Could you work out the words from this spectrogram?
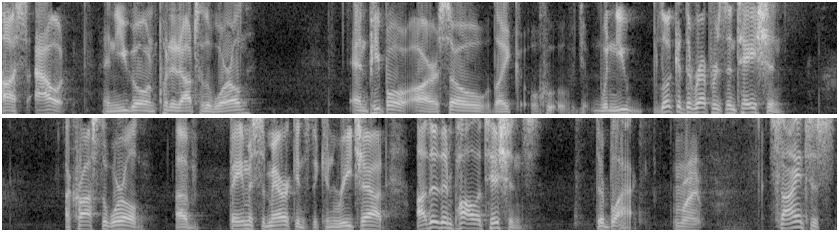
us out and you go and put it out to the world, and people are so like, who, when you look at the representation across the world of famous Americans that can reach out, other than politicians, they're black. Right. Scientists,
